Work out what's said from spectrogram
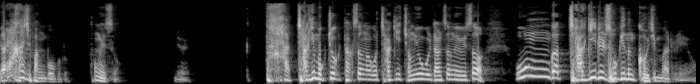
여러 가지 방법으로 통해서 네. 다 자기 목적을 달성하고 자기 정욕을 달성하기 위해서 온갖 자기를 속이는 거짓말을 해요.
